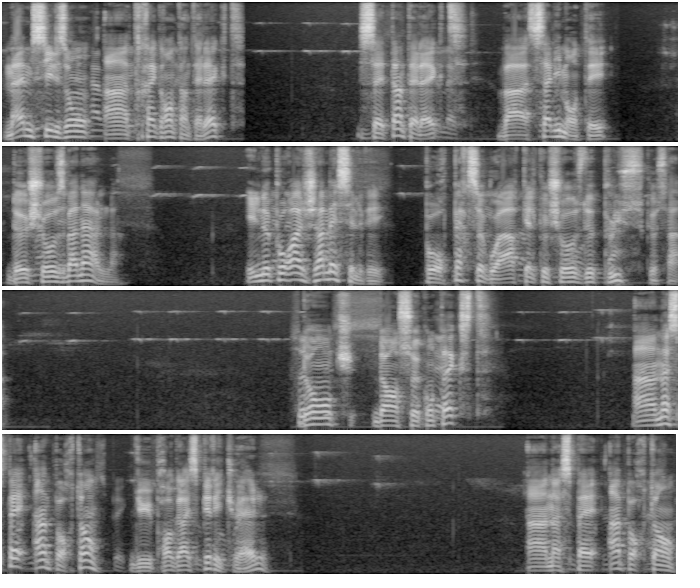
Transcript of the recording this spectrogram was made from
Même s'ils ont un très grand intellect, cet intellect va s'alimenter de choses banales. Il ne pourra jamais s'élever pour percevoir quelque chose de plus que ça. Donc, dans ce contexte, un aspect important du progrès spirituel, un aspect important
